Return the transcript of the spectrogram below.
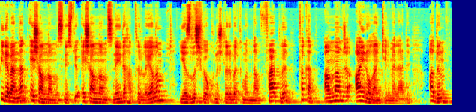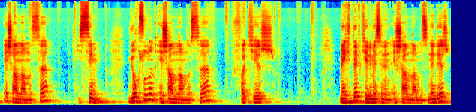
Bir de benden eş anlamlısını istiyor. Eş anlamlısı neydi hatırlayalım. Yazılış ve okunuşları bakımından farklı fakat anlamca aynı olan kelimelerdi. Adın eş anlamlısı isim. Yoksulun eş anlamlısı fakir. Mektep kelimesinin eş anlamlısı nedir?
